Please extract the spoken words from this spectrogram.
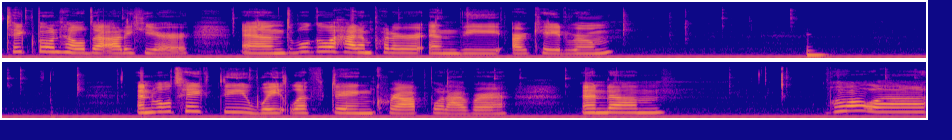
take Bonehilda out of here, and we'll go ahead and put her in the arcade room. And we'll take the weightlifting crap, whatever, and um, we'll, uh,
